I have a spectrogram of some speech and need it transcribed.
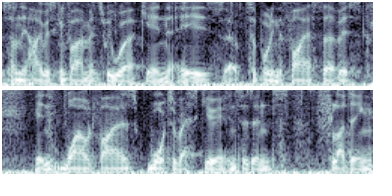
Some of the high risk environments we work in is uh, supporting the fire service in wildfires, water rescue incidents, flooding,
